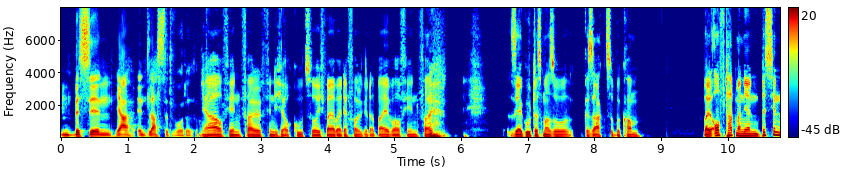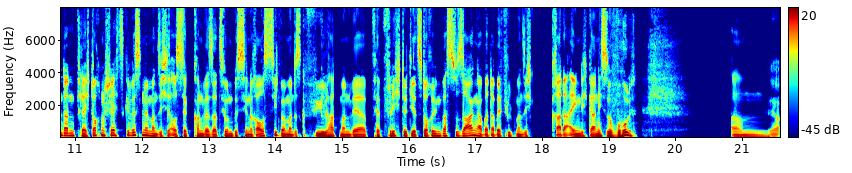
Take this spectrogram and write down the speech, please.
ein bisschen, ja, entlastet wurde. So. Ja, auf jeden Fall finde ich auch gut so. Ich war ja bei der Folge dabei, war auf jeden Fall sehr gut, das mal so gesagt zu bekommen. Weil oft hat man ja ein bisschen dann vielleicht doch ein schlechtes Gewissen, wenn man sich aus der Konversation ein bisschen rauszieht, weil man das Gefühl hat, man wäre verpflichtet, jetzt doch irgendwas zu sagen, aber dabei fühlt man sich gerade eigentlich gar nicht so wohl. Ähm, Ja.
